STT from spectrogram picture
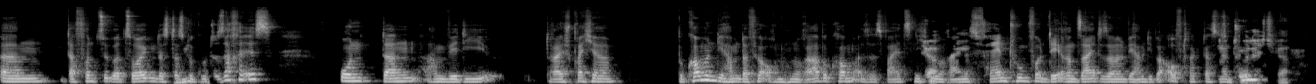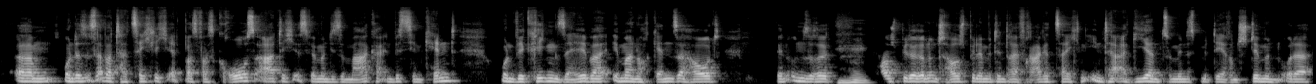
ähm, davon zu überzeugen, dass das eine gute Sache ist. Und dann haben wir die drei Sprecher bekommen. Die haben dafür auch ein Honorar bekommen. Also es war jetzt nicht ja. nur reines Fantum von deren Seite, sondern wir haben die beauftragt, das Natürlich, zu tun. Ja. Ähm, und es ist aber tatsächlich etwas, was großartig ist, wenn man diese Marke ein bisschen kennt. Und wir kriegen selber immer noch Gänsehaut, wenn unsere mhm. Schauspielerinnen und Schauspieler mit den drei Fragezeichen interagieren, zumindest mit deren Stimmen. Oder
